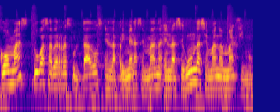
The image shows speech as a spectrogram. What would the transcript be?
comas, tú vas a ver resultados en la primera semana, en la segunda semana máximo.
